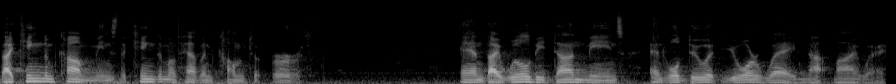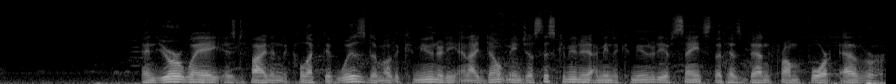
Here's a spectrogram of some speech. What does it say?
Thy kingdom come means the kingdom of heaven come to earth. And thy will be done means, and we'll do it your way, not my way. And your way is defined in the collective wisdom of the community. And I don't mean just this community, I mean the community of saints that has been from forever.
